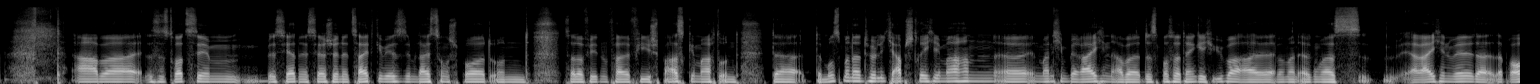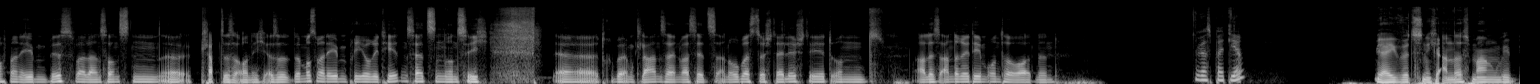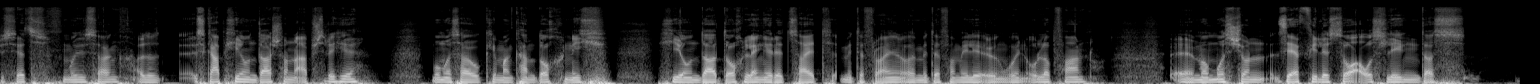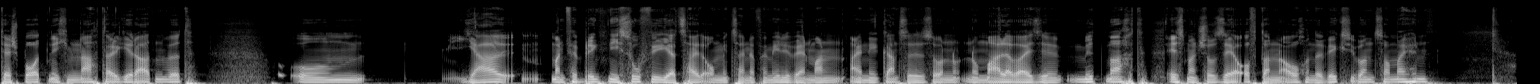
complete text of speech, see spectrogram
Aber es ist trotzdem bisher eine sehr schöne Zeit gewesen im Leistungssport und es hat auf jeden Fall viel Spaß gemacht. Und da, da muss man natürlich Abstriche machen äh, in manchen Bereichen, aber das muss man, denke ich, überall, wenn man irgendwas erreichen will, da, da braucht man eben Biss, weil ansonsten äh, klappt es auch nicht. Also da muss man eben Prioritäten setzen und sich äh, darüber im Klaren sein, was jetzt an oberster Stelle steht und alles andere dem unterordnen. Wie Was bei dir? Ja, ich würde es nicht anders machen wie bis jetzt, muss ich sagen. Also es gab hier und da schon Abstriche, wo man sagt, okay, man kann doch nicht hier und da doch längere Zeit mit der Freundin oder mit der Familie irgendwo in Urlaub fahren. Äh, man muss schon sehr vieles so auslegen, dass der Sport nicht im Nachteil geraten wird. Und ja, man verbringt nicht so viel Zeit auch mit seiner Familie, wenn man eine ganze Saison normalerweise mitmacht, ist man schon sehr oft dann auch unterwegs über den Sommer hin.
